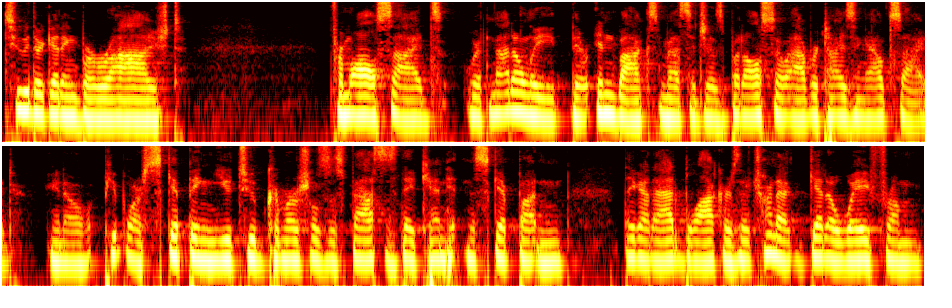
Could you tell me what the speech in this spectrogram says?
Two, they're getting barraged from all sides with not only their inbox messages, but also advertising outside. You know, people are skipping YouTube commercials as fast as they can, hitting the skip button. They got ad blockers. They're trying to get away from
